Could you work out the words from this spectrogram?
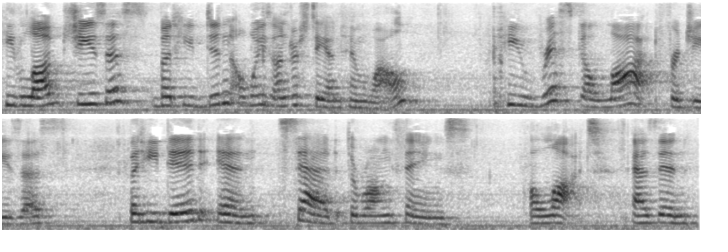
He loved Jesus, but he didn't always understand him well. He risked a lot for Jesus, but he did and said the wrong things a lot, as in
